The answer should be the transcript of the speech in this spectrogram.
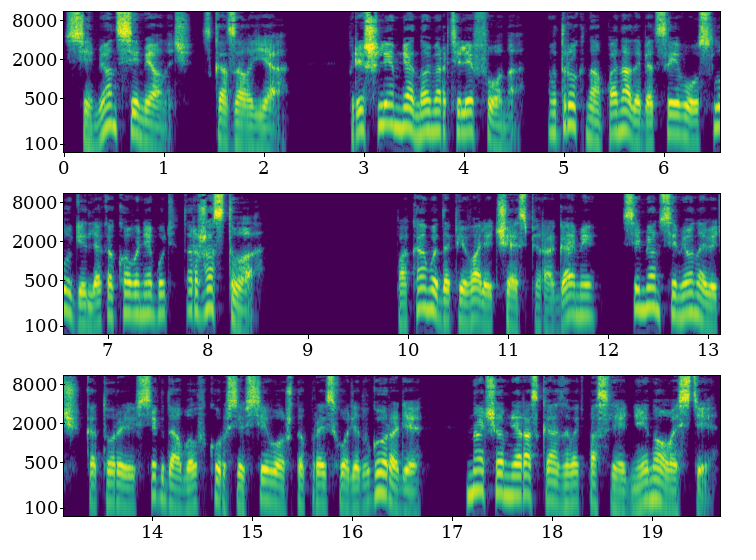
«Семен Семенович», — сказал я, — «пришли мне номер телефона. Вдруг нам понадобятся его услуги для какого-нибудь торжества». Пока мы допивали чай с пирогами, Семен Семенович, который всегда был в курсе всего, что происходит в городе, начал мне рассказывать последние новости.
